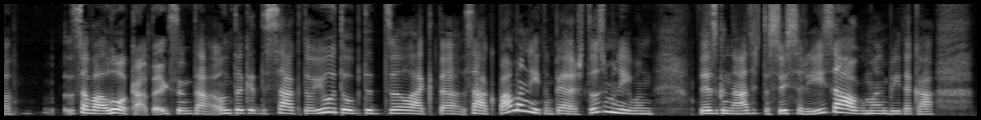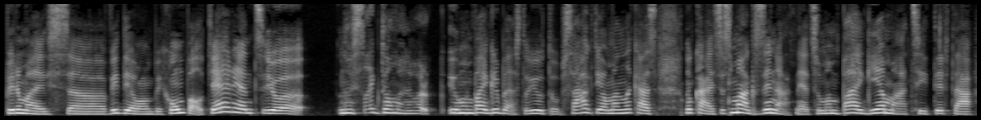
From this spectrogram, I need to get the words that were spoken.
savā lokā, teiksim tā. Un tad, kad es sāku to YouTube, tad cilvēki tā, sāka pamanīt un pievērst uzmanību. Un diezgan ātri tas viss arī izauga. Man bija tā kā pirmais uh, video, man bija humpala ķēriens, jo nu, es laikam domāju, nu, jo man baigi gribēs to YouTube sākt, jo man likās, nu, kā es esmu mākslinieks un man baigi iemācīt ir tā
